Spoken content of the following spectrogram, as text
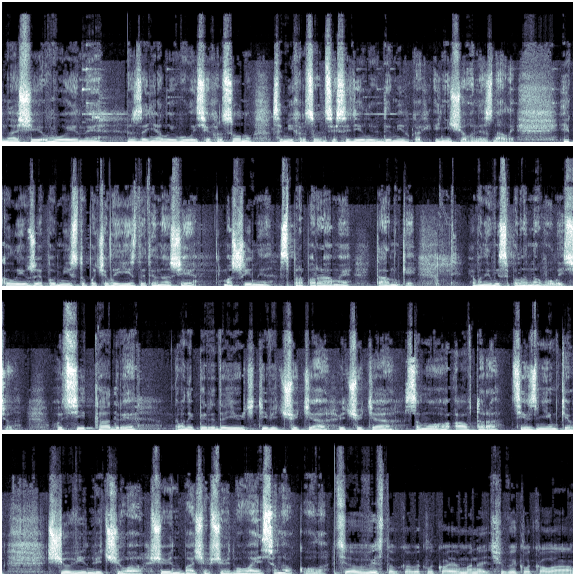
наші воїни зайняли вулиці Херсону, самі херсонці сиділи в домівках і нічого не знали. І коли вже по місту почали їздити наші машини з прапорами, танки, вони висипали на вулицю. Оці кадри вони передають ті відчуття, відчуття самого автора цих знімків, що він відчував, що він бачив, що відбувається навколо. Ця виставка викликає в мене чи викликала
